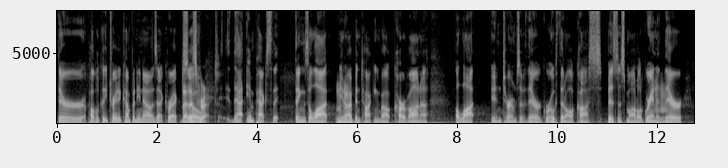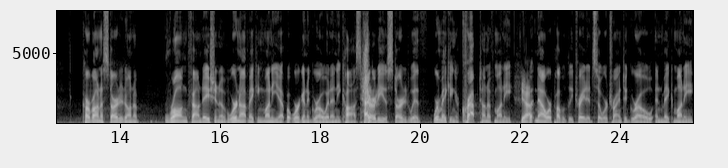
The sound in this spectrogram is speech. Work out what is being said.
they're a publicly traded company now. Is that correct? That is So correct. That impacts the, things a lot. You know, Mhm. I've been talking about Carvana a lot in terms of their growth at all costs business model. Granted, Mhm. their Carvana started on a wrong foundation of we're not making money yet, but we're going to grow at any cost. Sure. Hagerty has started with we're making a crap ton of money, Yeah. but now we're publicly traded, so we're trying to grow and make money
